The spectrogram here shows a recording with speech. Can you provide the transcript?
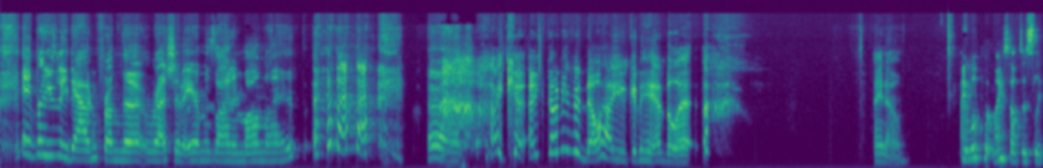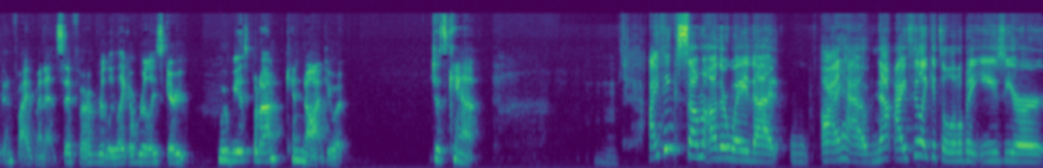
it brings me down from the rush of Amazon and mom life. Uh, I can't. I don't even know how you can handle it. I know. I will put myself to sleep in five minutes if a really like a really scary movie is put on. Cannot do it. Just can't. I think some other way that I have now, I feel like it's a little bit easier.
